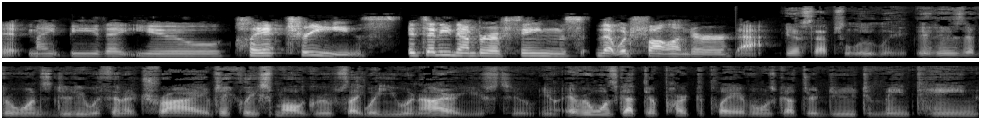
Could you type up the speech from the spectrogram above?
it might be that you plant trees. It's any number of things that would fall under that. Yes, absolutely. It is everyone's duty within a tribe, particularly small groups like what you and I are used to. You know, everyone's got their part to play. Everyone's got their duty to maintain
